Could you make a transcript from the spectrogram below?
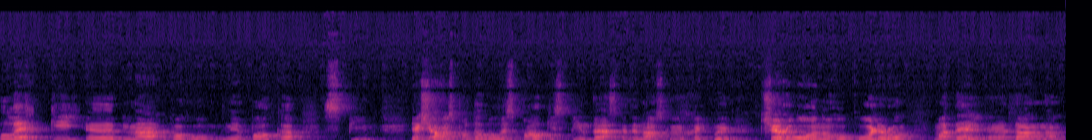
легкий е, на вагу е, палка спін. Якщо вам сподобались палки спін для скандинавської ходьби червоного кольору, модель е, дана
